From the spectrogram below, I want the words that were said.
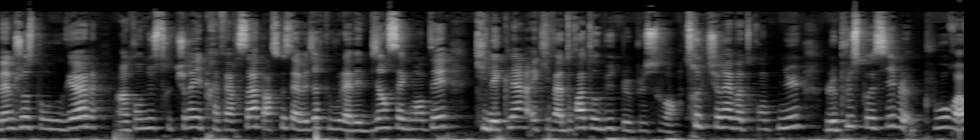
Même chose pour Google, structuré, il préfère ça parce que ça veut dire que vous l'avez bien segmenté, qu'il est clair et qu'il va droit au but le plus souvent. Structurez votre contenu le plus possible pour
